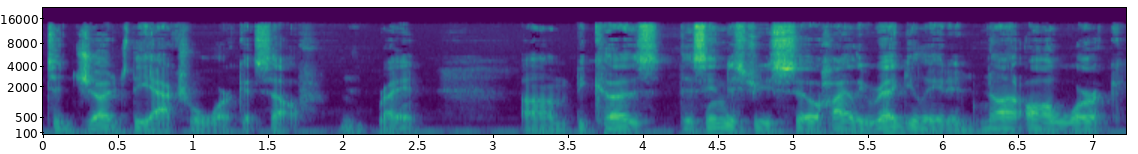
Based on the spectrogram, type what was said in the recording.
to judge the actual work itself, right? Um, because this industry is so highly regulated, not all work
